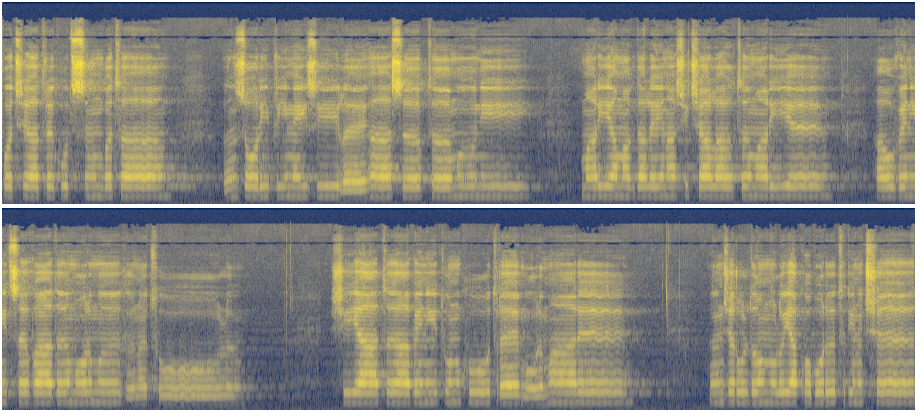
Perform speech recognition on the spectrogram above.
După ce a trecut sâmbăta, în zorii primei zile a săptămânii, Maria Magdalena și cealaltă Marie au venit să vadă mormântul. Și iată a venit un cutremur mare, Îngerul Domnului a coborât din cer,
